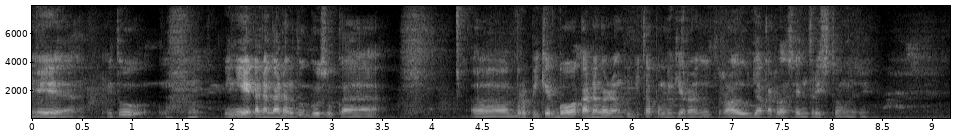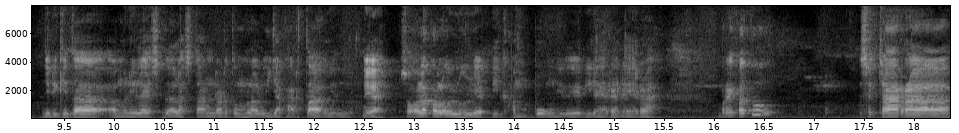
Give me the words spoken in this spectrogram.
Iya, itu ini ya kadang-kadang tuh gue suka eh, berpikir bahwa kadang-kadang tuh kita pemikiran tuh terlalu Jakarta sentris tuh gak sih? Jadi kita eh, menilai segala standar tuh melalui Jakarta gitu. Iya. Soalnya kalau lu lihat di kampung gitu ya di daerah-daerah, mereka tuh secara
